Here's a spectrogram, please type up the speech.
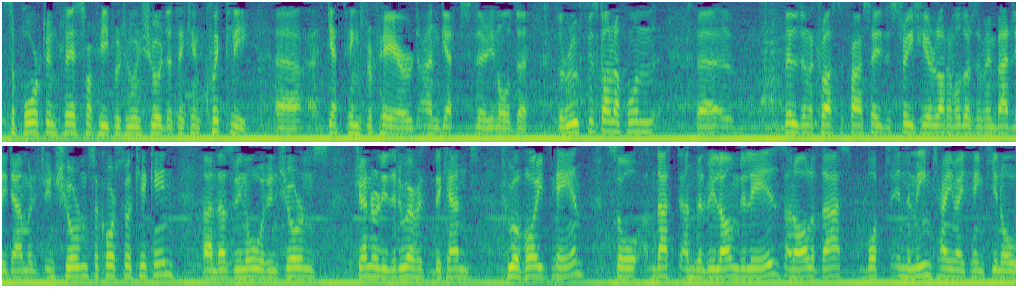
support in place for people to ensure that they can quickly uh, get things repaired and get the you know the the roof has gone off one uh, building across the far side of the street here. A lot of others have been badly damaged. Insurance, of course, will kick in, and as we know with insurance, generally they do everything they can to avoid paying. So that and there'll be long delays and all of that. But in the meantime, I think you know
